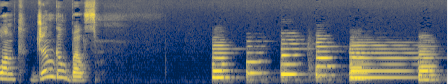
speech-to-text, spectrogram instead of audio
Понт «Джингл Беллс». thank you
